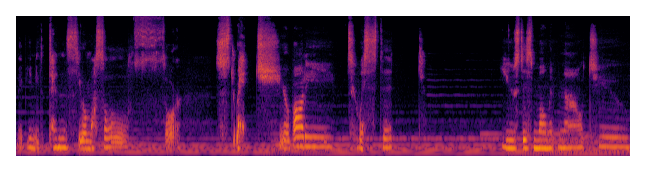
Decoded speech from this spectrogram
Maybe you need to tense your muscles or stretch your body, twist it. Use this moment now to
